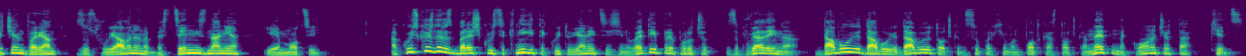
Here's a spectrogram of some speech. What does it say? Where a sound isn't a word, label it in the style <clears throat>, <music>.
различен вариант за освояване на безценни знания и емоции. Ако искаш да разбереш кои са книгите, които Яница и синовете й препоръчват, заповядай на www.thesuperhumanpodcast.net на колона черта Kids.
